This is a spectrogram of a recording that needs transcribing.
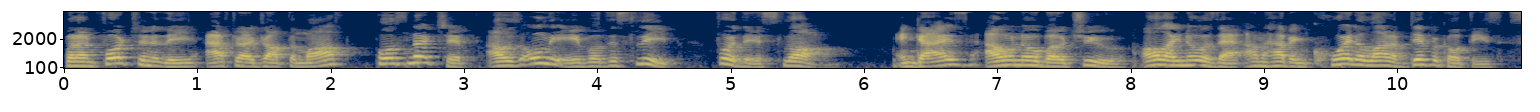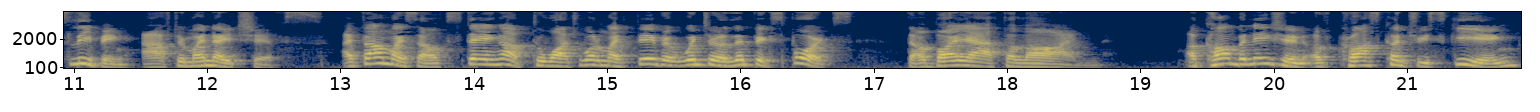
But unfortunately, after I dropped them off, post night shift, I was only able to sleep for this long. And guys, I don't know about you, all I know is that I'm having quite a lot of difficulties sleeping after my night shifts. I found myself staying up to watch one of my favorite Winter Olympic sports, the biathlon. A combination of cross-country skiing,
